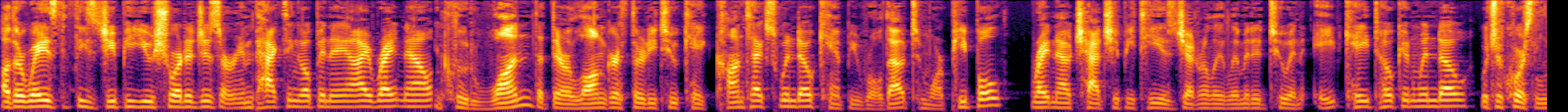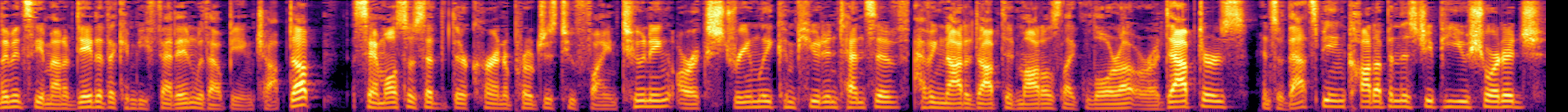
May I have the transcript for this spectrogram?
Other ways that these GPU shortages are impacting OpenAI right now include one, that their longer 32K context window can't be rolled out to more people. Right now, ChatGPT is generally limited to an 8K token window, which of course limits the amount of data that can be fed in without being chopped up. Sam also said that their current approaches to fine tuning are extremely compute intensive, having not adopted models like LoRA or adapters, and so that's being caught up in this GPU shortage.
